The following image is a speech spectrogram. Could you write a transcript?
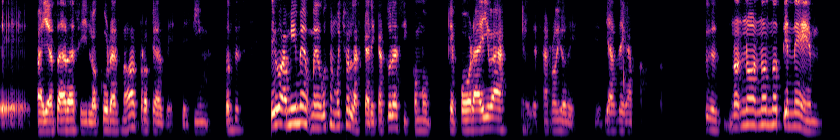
eh, payasadas y locuras, ¿no? Propias de, de sim. Entonces, digo, a mí me, me, gustan mucho las caricaturas y como que por ahí va el desarrollo de, Días de Gato. Entonces, no, no, no, no tiene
